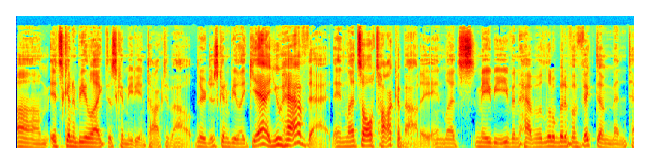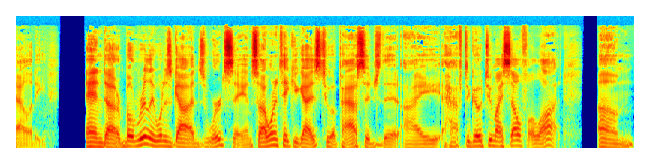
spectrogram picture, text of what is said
um, it's going to be like this comedian talked about. They're just going to be like, "Yeah, you have that, and let's all talk about it, and let's maybe even have a little bit of a victim mentality." And uh, but really, what does God's word say? And so I want to take you guys to a passage that I have to go to myself a lot um,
